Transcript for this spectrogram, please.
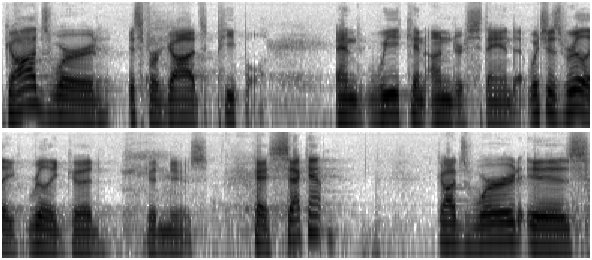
God's word is for God's people, and we can understand it, which is really, really good, good news. Okay, second, God's word is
